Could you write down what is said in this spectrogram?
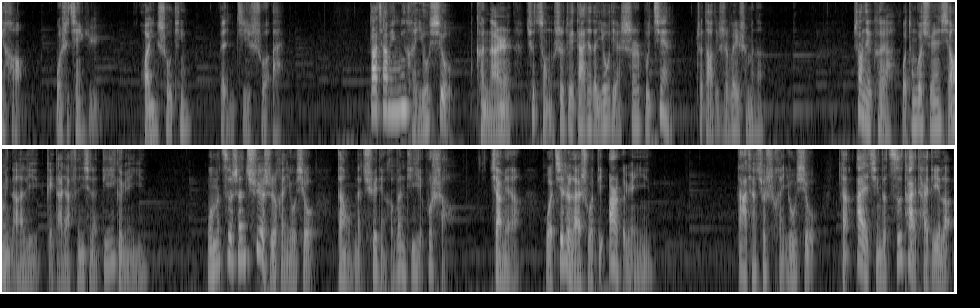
你好，我是剑宇，欢迎收听《本鸡说爱》。大家明明很优秀，可男人却总是对大家的优点视而不见，这到底是为什么呢？上节课呀，我通过学员小敏的案例给大家分析了第一个原因：我们自身确实很优秀，但我们的缺点和问题也不少。下面啊，我接着来说第二个原因：大家确实很优秀，但爱情的姿态太低了，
